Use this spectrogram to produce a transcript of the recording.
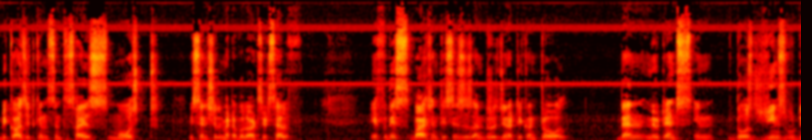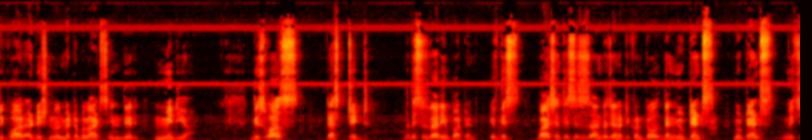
because it can synthesize most essential metabolites itself. If this biosynthesis is under genetic control, then mutants in those genes would require additional metabolites in their media. This was tested. This is very important. If this biosynthesis is under genetic control, then mutants, mutants which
